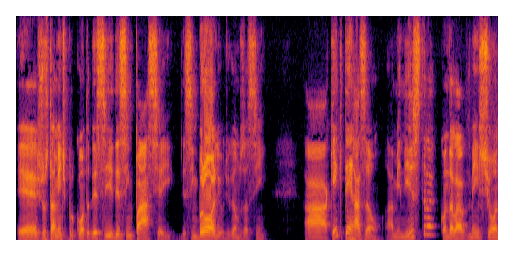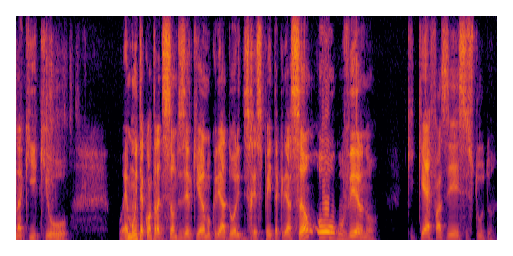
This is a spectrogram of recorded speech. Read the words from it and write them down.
É, justamente por conta desse, desse impasse aí, desse imbróglio, digamos assim. A, quem que tem razão? A ministra, quando ela menciona aqui que o, é muita contradição dizer que ama o Criador e desrespeita a criação, ou o governo que quer fazer esse estudo?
